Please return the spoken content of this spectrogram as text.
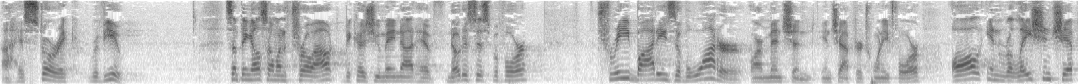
a historic review. Something else I want to throw out because you may not have noticed this before. Three bodies of water are mentioned in chapter 24, all in relationship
